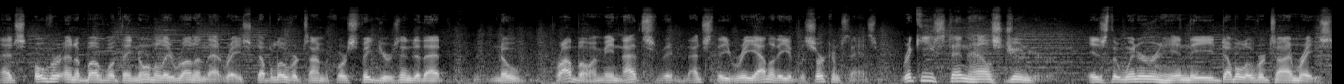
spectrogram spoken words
that's over and above what they normally run in that race. Double overtime, of course, figures into that. No problem. I mean, that's that's the reality of the circumstance. Ricky Stenhouse Jr. is the winner in the double overtime race.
